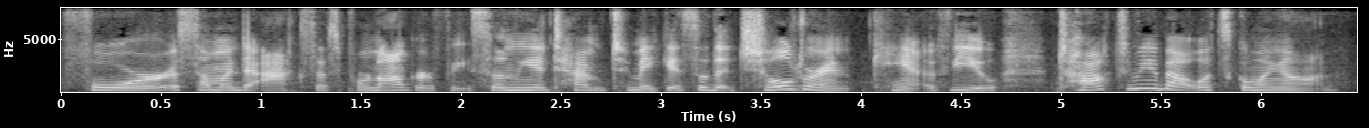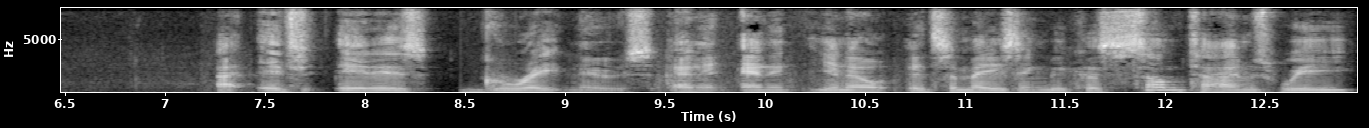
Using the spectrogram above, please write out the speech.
for someone to access pornography. So, in the attempt to make it so that children can't view. Talk to me about what's going on. Uh, it's it is great news, and it, and it, you know it's amazing because sometimes we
